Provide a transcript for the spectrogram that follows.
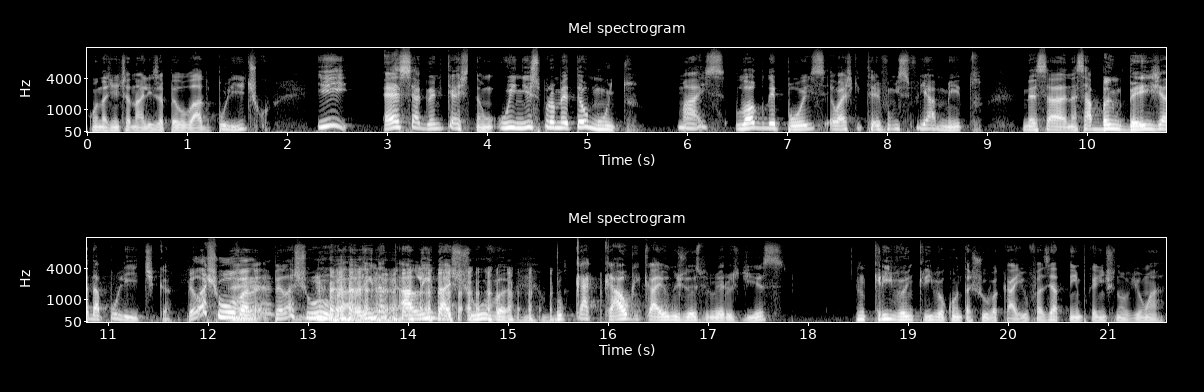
quando a gente analisa pelo lado político. E essa é a grande questão. O início prometeu muito. Mas logo depois eu acho que teve um esfriamento nessa, nessa bandeja da política. Pela chuva, É, né? Pela chuva. além, da, além da chuva, do cacau que caiu nos dois primeiros dias. Incrível, incrível quanta chuva caiu. Fazia tempo que a gente não viu uma,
